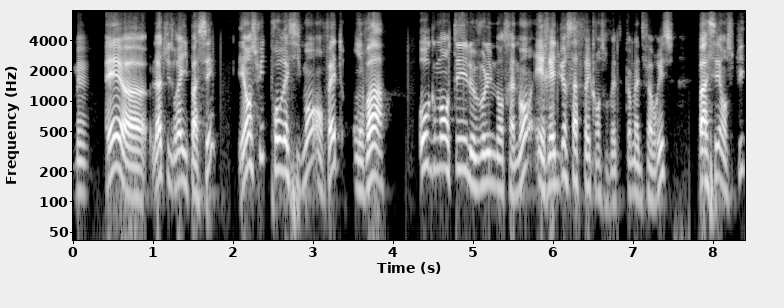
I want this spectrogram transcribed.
Mais euh, là, tu devrais y passer. Et ensuite, progressivement, en fait, on va augmenter le volume d'entraînement et réduire sa fréquence, en fait, comme l'a dit Fabrice, passer en split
